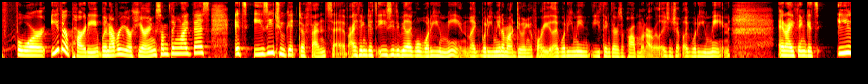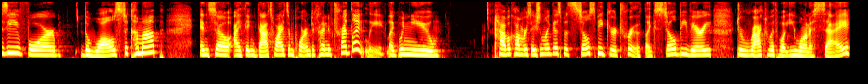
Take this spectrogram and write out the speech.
for either party, whenever you're hearing something like this, it's easy to get defensive. I think it's easy to be like, well, what do you mean? Like, what do you mean I'm not doing it for you? Like, what do you mean you think there's a problem in our relationship? Like, what do you mean? And I think it's easy for the walls to come up. And so I think that's why it's important to kind of tread lightly. Like when you have a conversation like this, but still speak your truth. Like, still be very direct with what you want to say.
